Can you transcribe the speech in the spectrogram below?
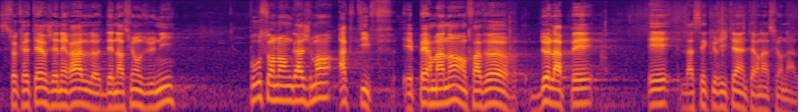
secrétaire général des Nations Unies, pour son engagement actif et permanent en faveur de la paix et la sécurité internationale.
